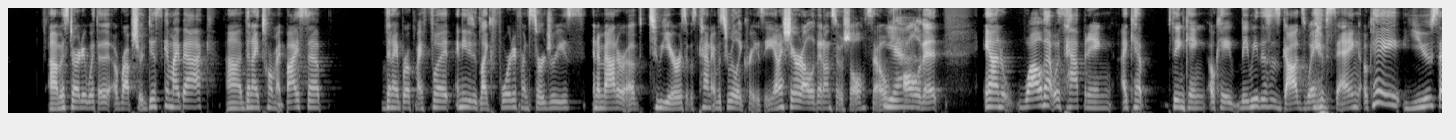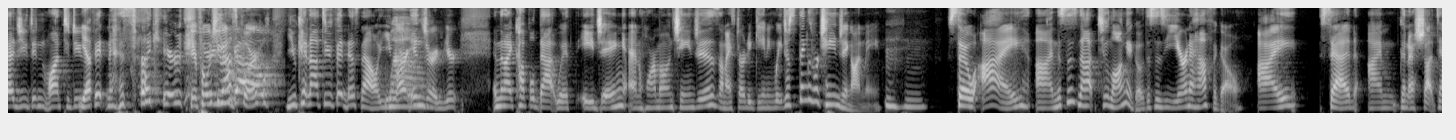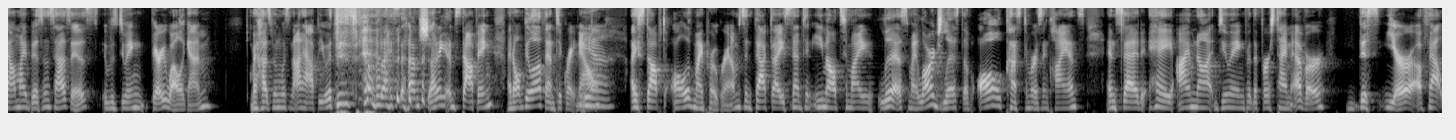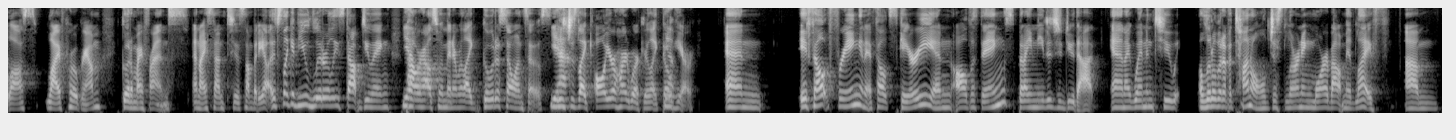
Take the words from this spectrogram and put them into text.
Um, it started with a, a ruptured disc in my back. Uh, then I tore my bicep. Then I broke my foot. I needed like four different surgeries in a matter of two years. It was kind of, it was really crazy. And I shared all of it on social. So Yeah. all of it. And while that was happening, I kept thinking, okay, maybe this is God's way of saying, okay, you said you didn't want to do Yep. fitness. like here, Careful what here you ask for. You cannot do fitness now. You are injured. You're, and then I coupled that with aging and hormone changes, and I started gaining weight. Just things were changing on me. Mhm. So I, uh, and this is not too long ago, this is a year and a half ago, I said, I'm going to shut down my business as is. It was doing very well again. My husband was not happy with this, but I said, I'm shutting, I'm stopping. I don't feel authentic right now. Yeah. I stopped all of my programs. In fact, I sent an email to my list, my large list of all customers and clients, and said, Hey, I'm not doing for the first time ever this year a fat loss live program. Go to my friends. And I sent to somebody else. It's like if you literally stop doing Yeah. Powerhouse Women and we're like, go to so and so's. Yeah. It's just like all your hard work. You're like, go Yep. here. And it felt freeing and it felt scary and all the things, but I needed to do that. And I went into a little bit of a tunnel just learning more about midlife. Um,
